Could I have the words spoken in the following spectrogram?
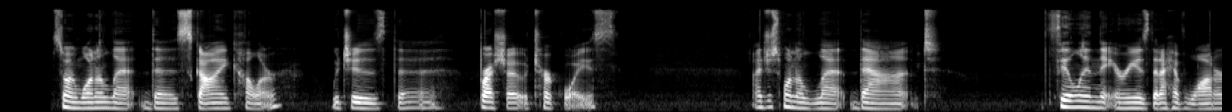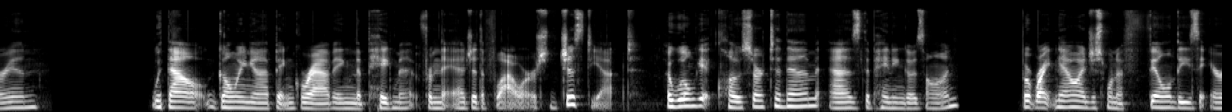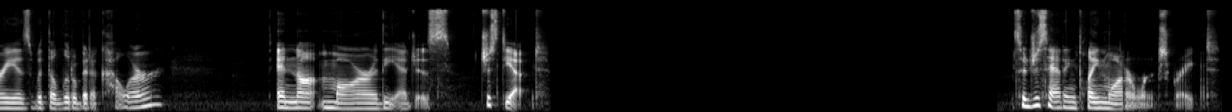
So I want to let the sky color, which is the Brusho turquoise, I just want to let that fill in the areas that I have water in without going up and grabbing the pigment from the edge of the flowers just yet. I will get closer to them as the painting goes on, but right now I just want to fill these areas with a little bit of color and not mar the edges just yet. So just adding plain water works great.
